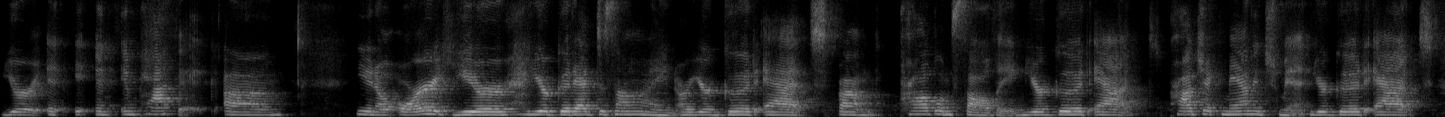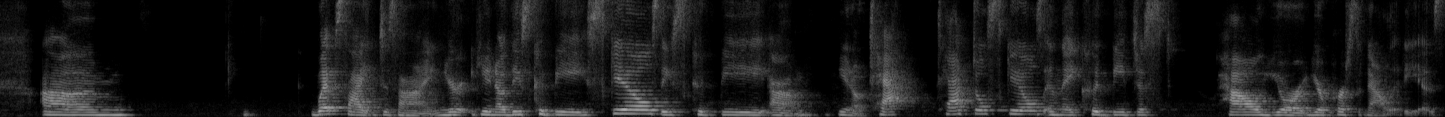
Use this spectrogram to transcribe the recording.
you're in, empathic um, you know or you're you're good at design or you're good at um, problem solving you're good at project management you're good at um, website design. Your you know these could be skills these could be um, you know tact, tactile skills and they could be just how your your personality is.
